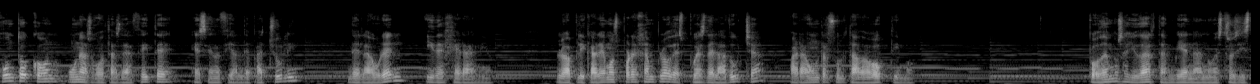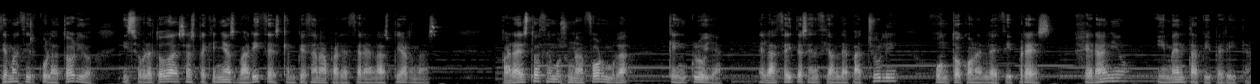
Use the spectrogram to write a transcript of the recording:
junto con unas gotas de aceite esencial de pachuli, de laurel y de geranio. Lo aplicaremos por ejemplo después de la ducha para un resultado óptimo. Podemos ayudar también a nuestro sistema circulatorio y sobre todo a esas pequeñas varices que empiezan a aparecer en las piernas. Para esto hacemos una fórmula que incluya el aceite esencial de pachuli junto con el de ciprés, geranio y menta piperita.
